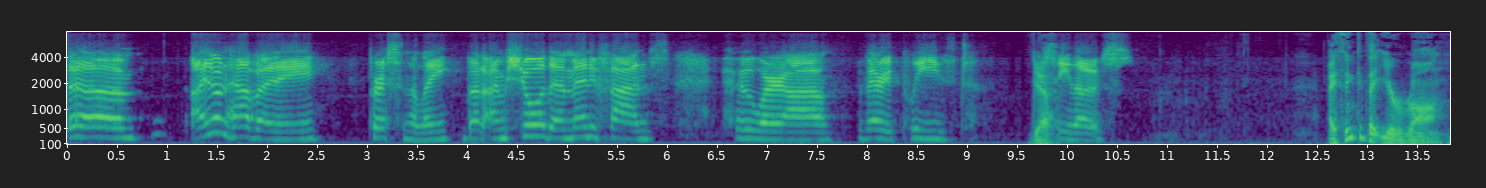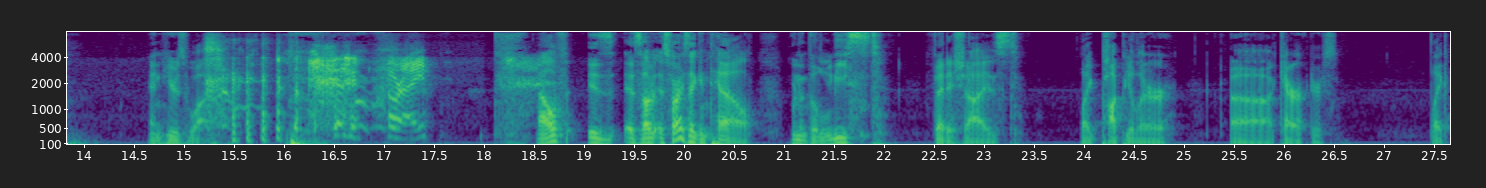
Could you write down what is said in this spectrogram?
Um, I don't have any personally, but I'm sure there are many fans who were uh, very pleased Yeah. to see those. I think that you're wrong. and here's why. All right. Alf is, as as far as I can tell, one of the least fetishized, like popular uh, characters. Like,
